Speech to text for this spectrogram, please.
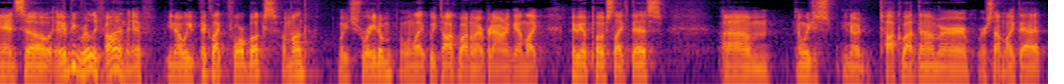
And so it'd be really fun if you know we pick like four books a month. We just read them and like we talk about them every now and again. Like maybe a post like this, um, and we just you know talk about them or or something like that.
